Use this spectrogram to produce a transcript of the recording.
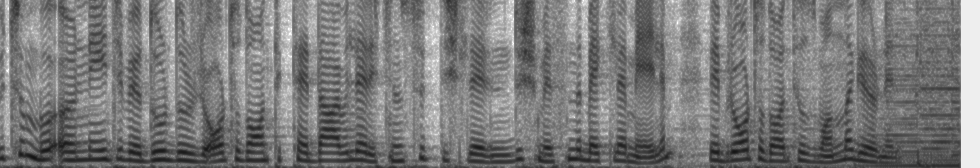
Bütün bu önleyici ve durdurucu ortodontik tedaviler için süt dişlerinin düşmesini beklemeyelim ve bir ortodonti uzmanına görünelim.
